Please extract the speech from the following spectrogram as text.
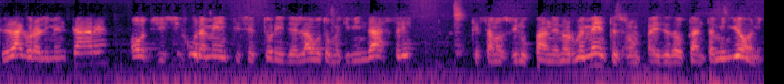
l'agroalimentare, oggi sicuramente i settori dell'automotive industry che stanno sviluppando enormemente, sono un paese da 80 milioni,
